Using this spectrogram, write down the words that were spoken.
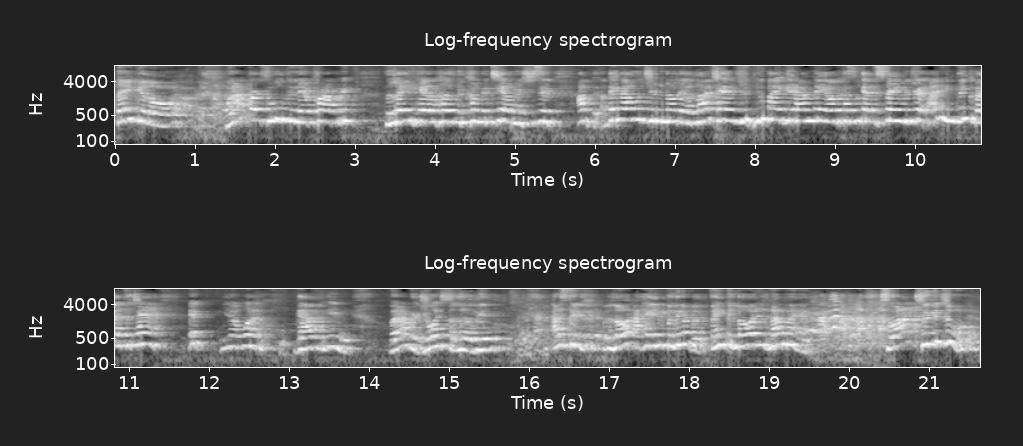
Thank you, Lord. When I first moved in that property, the lady had her husband come and tell me, she said, baby, I want you to know that a lot of times you, you might get our mail because we got the same address. I didn't think about it at the time. It, you know what? God forgive me. But I rejoiced a little bit. I said, Lord, I hate it for them, but thank the Lord it's not mine. So I took it to him.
